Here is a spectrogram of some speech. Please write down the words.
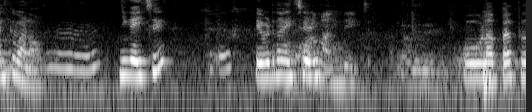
എനിക്ക് വേണോ? നീ കഴിച്ച്? എവിടുന്ന് കഴിച്ചു. ഓളപ്പുറത്ത്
